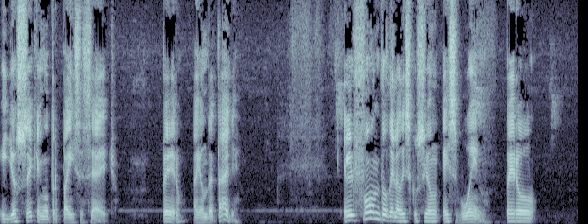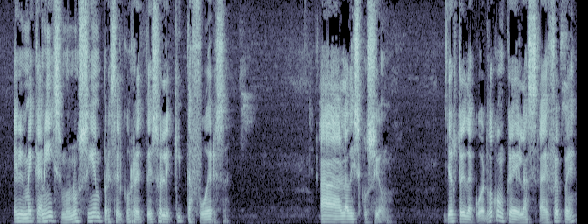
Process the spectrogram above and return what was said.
Y yo sé que en otros países se ha hecho. Pero hay un detalle. El fondo de la discusión es bueno, pero el mecanismo no siempre es el correcto. Eso le quita fuerza a la discusión. Yo estoy de acuerdo con que las AFP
